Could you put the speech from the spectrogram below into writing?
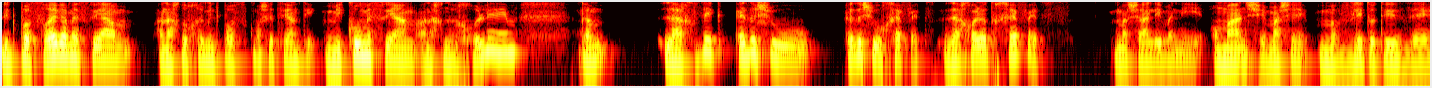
לתפוס רגע מסוים, אנחנו יכולים לתפוס, כמו שציינתי, מיקום מסוים, אנחנו יכולים גם להחזיק איזשהו, איזשהו חפץ. זה יכול להיות חפץ, למשל אם אני אומן שמה שמבליט אותי זה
